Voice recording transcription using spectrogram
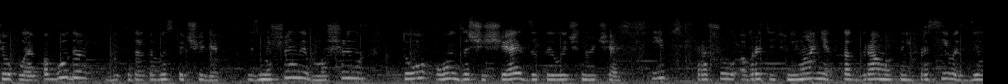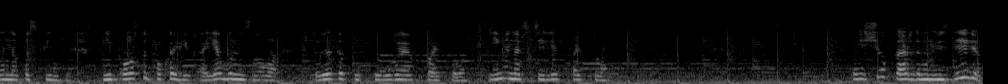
теплая погода, вы куда-то выскочили из машины в машину, то он защищает затылочную часть. И прошу обратить внимание, как грамотно и красиво сделано по спинке. Не просто пуховик, а я бы назвала, что это пуховое пальто. Именно в стиле пальто. Еще каждому изделию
